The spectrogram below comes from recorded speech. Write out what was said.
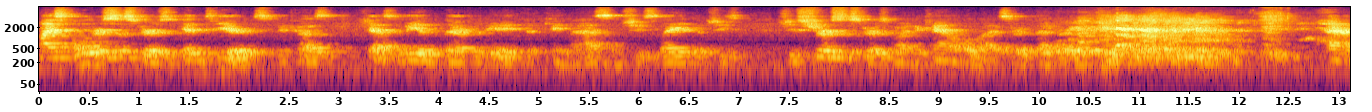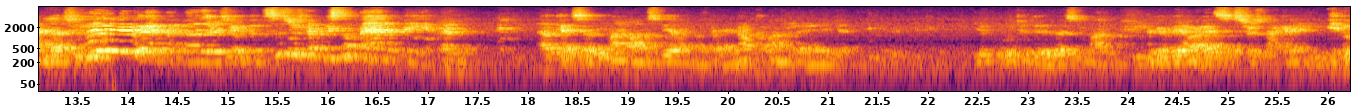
my older sister is in tears because she has to be there for the 8:15 mass, and she's late, and she's she's sure sister is going to cannibalize her at that rate. and uh, she, oh, sister's going to be so mad at me. And, Okay, so my mom's dealing with her, and I'll come on, Jane, you, you, you do this. Come on, you're be all right. Sister's not gonna eat you.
